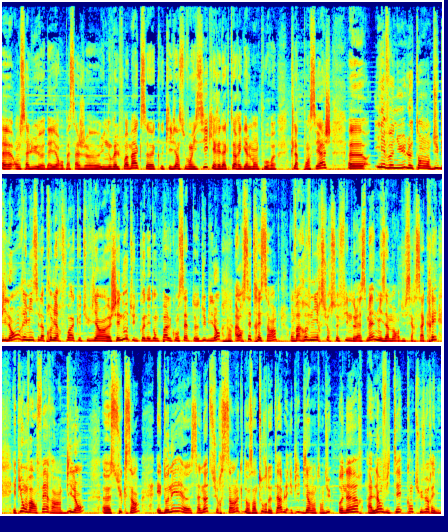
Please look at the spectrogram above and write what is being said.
Euh, on salue d'ailleurs au passage une nouvelle fois Max qui vient souvent ici, qui est rédacteur également pour clap.ch. Il est venu le temps du bilan. Rémi, c'est la première fois que tu viens chez nous. Tu ne connais donc pas le concept du bilan. Non. Alors c'est très simple. On va revenir sur ce film de la semaine, Mise à mort du cerf sacré, et puis on va en faire un bilan succinct et donner sa note sur 5 dans un tour de table. Et puis bien entendu, honneur à l'invité quand tu veux, Rémi.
